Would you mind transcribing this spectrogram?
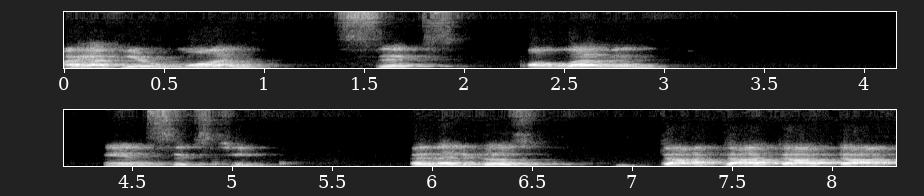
I have here 1, 6, 11, and 16. And then it goes dot, dot, dot, dot,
